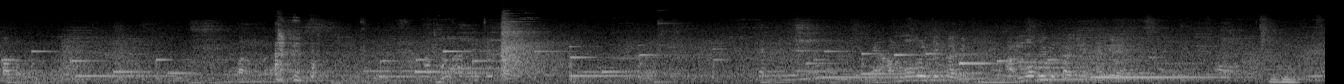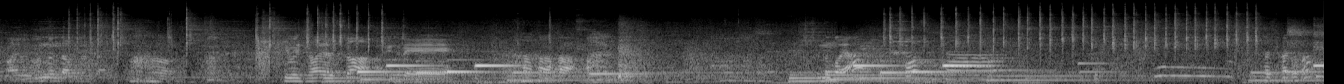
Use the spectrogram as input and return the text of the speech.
아까도 뭐라는 거야? 안 먹을 때까지 안 먹을 때까지 되게 아유 웃는다 웃는다 기분 좋아졌어? 왜 그래 죽는 거야? 고맙습니다 다시 가져가?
